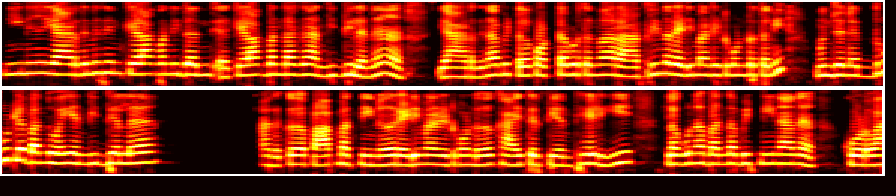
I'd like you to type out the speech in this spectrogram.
ನೀನು ಎರಡ್ ದಿನದಿಂದ ಕೇಳಕ್ಕೆ ಬಂದಿದ್ದ ಕೇಳಕ್ಕೆ ಬಂದಾಗ ಅಂದಿದ್ದಿಲ್ಲನ? ಎರಡು ದಿನ ಬಿಟ್ಟು ಕೊಟ್ಟ ಬಿಡ್ತಾನ ರಾತ್ರಿನ ರೆಡಿ ಮಾಡಿ ಇಟ್ಕೊಂಡಿರ್ತಾನೆ, ಮುಂಜಾನೆ ಎದ್ದು ಬಿಟ್ಲೆ ಬಂದು ಒಯ್ ಅಂದಿದ್ದಲ್ಲ ಅದಕ್ಕೆ ಪಾಪ ಮತ್ತೆ ನೀನು ರೆಡಿ ಮಾಡಿ ಇಟ್ಕೊಂಡು ಕಾಯ್ತಿರ್ತಿ ಅಂತ ಹೇಳಿ ಲಗುನ ಬಂದ ಬಿಟ್ಟು ನೀ ನಾನು ಕೊಡವಾ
